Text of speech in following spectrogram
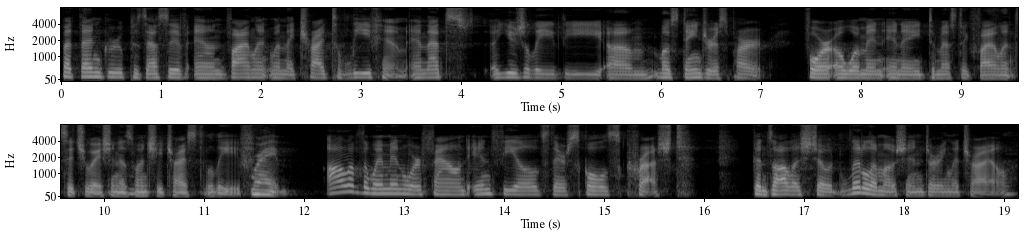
but then grew possessive and violent when they tried to leave him. And that's usually the um, most dangerous part for a woman in a domestic violence situation is when she tries to leave. Right. All of the women were found in fields, their skulls crushed. Gonzalez showed little emotion during the trial.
